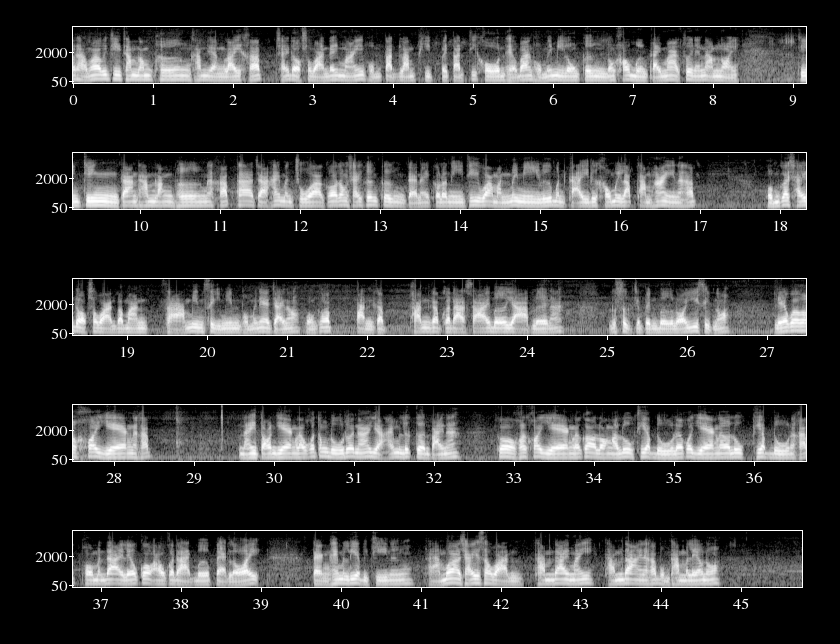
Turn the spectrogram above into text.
เขาถามว่าวิธีทำลำเพลิงทำอย่างไรครับ ใช้ดอกสว่านได้ไหม ผมตัดลำผิดไปตัดที่โคนแถวบ้านผมไม่มีโรงกลึงต้องเข้าเมืองไกลมากช่วยแนะนำหน่อย จริงๆ การทำลังเพลิงนะครับ ถ้าจะให้มันชัวร์ก็ต้องใช้เครื่องกลึง แต่ในกรณีที่ว่ามันไม่มีหรือมันไกลหรือเขาไม่รับทำให้นะครับ ผมก็ใช้ดอกสว่านประมาณ3มิล4มิลผมไม่แน่ใจเนาะผมก็ปั่นกับพันกับกระดาษทรายเบอร์หยาบเลยนะ รู้สึกจะเป็นเบอร์ 120 เนาะแล้วก็ค่อยแยงนะครับ ในตอนแยงเราก็ต้องดูด้วยนะ อย่าให้มันลึกเกินไปนะ ก็ค่อยๆ แยงแล้วก็ลองเอาลูกเทียบดู แล้วก็แยงแล้วลูกเทียบดูนะครับ พอมันได้แล้วก็เอากระดาษเบอร์ 800 แต่งให้มันเรียบอีกทีนึง ถามว่าใช้สว่านทำได้ไหมทำได้นะครับ ผมทำมาแล้วเนาะ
